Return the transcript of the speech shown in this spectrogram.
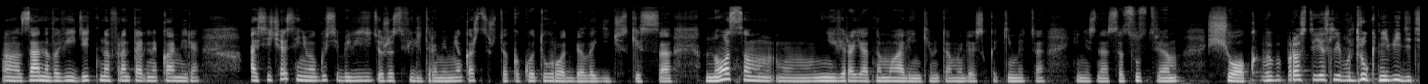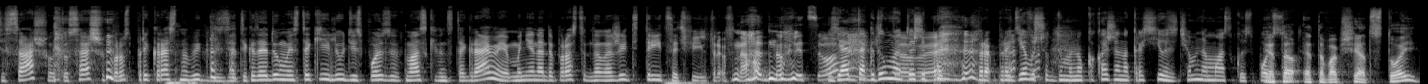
а, заново видеть на фронтальной камере, а сейчас я не могу себя видеть уже с фильтрами. Мне кажется, что я какой-то урод биологически с носом невероятно маленьким там или с какими-то, я не знаю, с отсутствием щек. Вы бы просто, если вдруг не видите Сашу, то Саша просто прекрасно выглядит. И когда я думаю, если такие люди используют маски в Инстаграме, мне надо просто наложить 30 фильтров на одно лицо. Я так думаю тоже про, про, про девушек, думаю, ну какая же она красивая, зачем она маску использует? Это, это вообще отстой,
